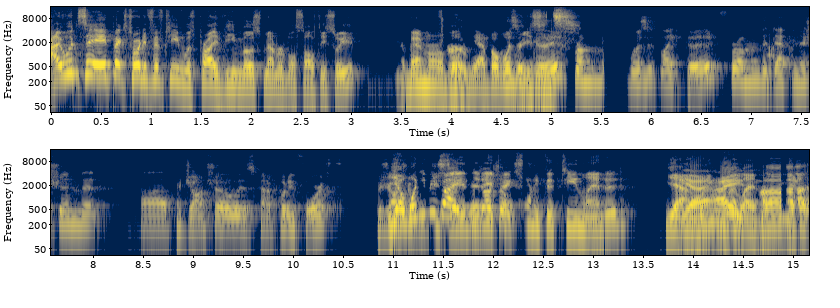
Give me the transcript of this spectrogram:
I would say Apex 2015 was probably the most memorable Salty Suite. Memorable, yeah. But was it good from? Was it like good from the definition that uh Pajancho is kind of putting forth? Yeah, what do you would mean by say that Pajancho- Apex 2015 landed? Yeah, Yeah, what do you mean I- landed? Uh,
